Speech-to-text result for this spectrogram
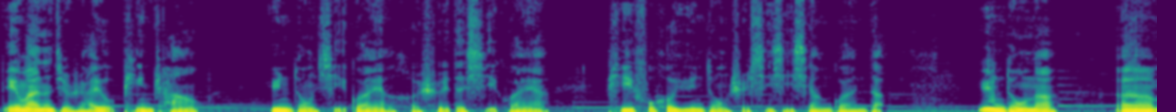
另外呢，就是还有平常运动习惯呀和水的习惯呀。皮肤和运动是息息相关的。运动呢，嗯，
